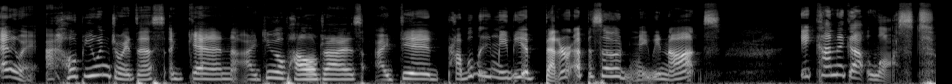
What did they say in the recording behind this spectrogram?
anyway, I hope you enjoyed this. Again, I do apologize. I did probably maybe a better episode, maybe not. It kind of got lost.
